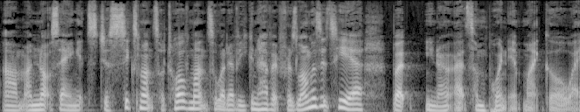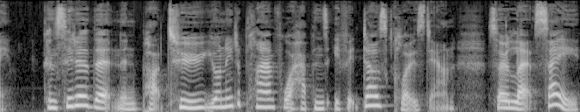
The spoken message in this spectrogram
Um, I'm not saying it's just six months or 12 months or whatever. You can have it for as long as it's here, but you know, at some point it might go away. Consider that in part two, you'll need to plan for what happens if it does close down. So let's say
